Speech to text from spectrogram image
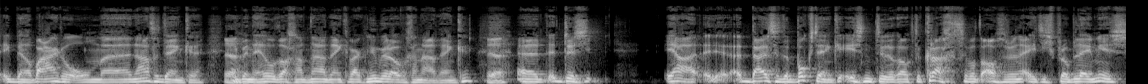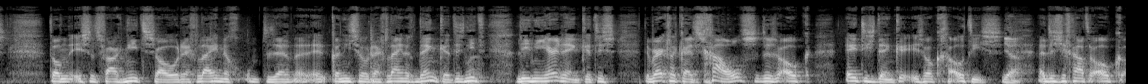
ik ben op aarde om na te denken. Ja. Ik ben de hele dag aan het nadenken waar ik nu weer over ga nadenken. Ja. dus ja, buiten de box denken is natuurlijk ook de kracht. Want als er een ethisch probleem is, dan is het vaak niet zo rechtlijnig om te zeggen. Het kan niet zo rechtlijnig denken. Het is niet lineair denken. Het is, de werkelijkheid is chaos. Dus ook ethisch denken is ook chaotisch. Ja. En dus je gaat er ook,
